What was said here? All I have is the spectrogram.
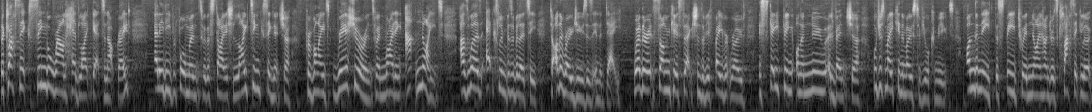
The classic single round headlight gets an upgrade. LED performance with a stylish lighting signature provides reassurance when riding at night, as well as excellent visibility to other road users in the day. Whether it's sun-kissed sections of your favourite road, escaping on a new adventure, or just making the most of your commute, underneath the Speed Twin 900's classic look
